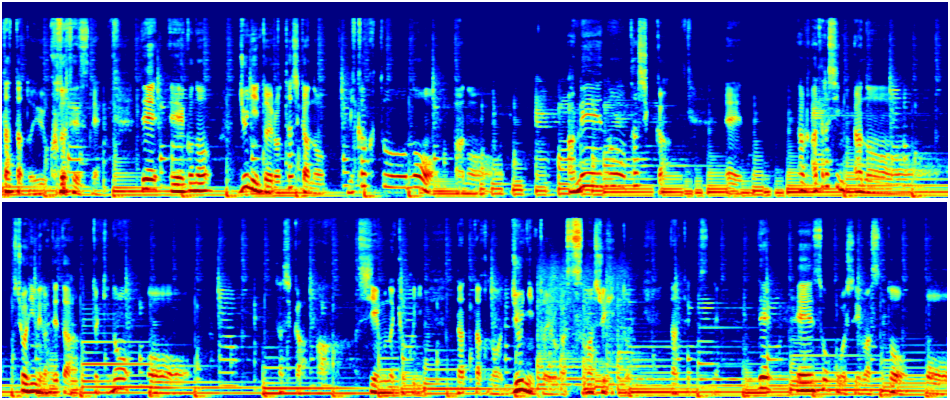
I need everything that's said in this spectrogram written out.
だったということでですね。で、えーこの10人と色、確かの、味覚糖の、あの、飴の確か、えーなんか新しい、あの商品名が出た時の、お確か CM の曲になったこの10人と色がスマッシュヒットになってですね。で、えーそうこうしていますと、お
